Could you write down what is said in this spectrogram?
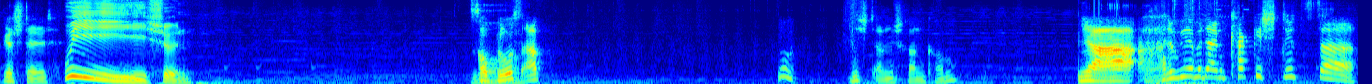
gestellt. Hui, schön. Hau bloß ab. Oh, Nicht an mich rankommen. Ja, ah, du wieder mit deinem Kackgestützter.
